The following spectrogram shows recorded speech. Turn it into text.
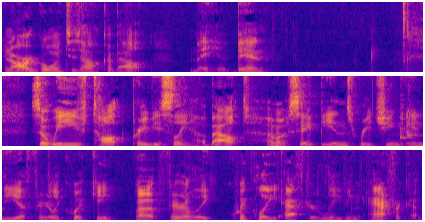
and are going to talk about may have been. So we've talked previously about Homo sapiens reaching India fairly quickly, uh, fairly quickly after leaving Africa.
